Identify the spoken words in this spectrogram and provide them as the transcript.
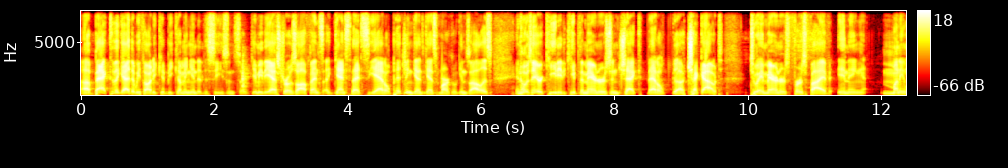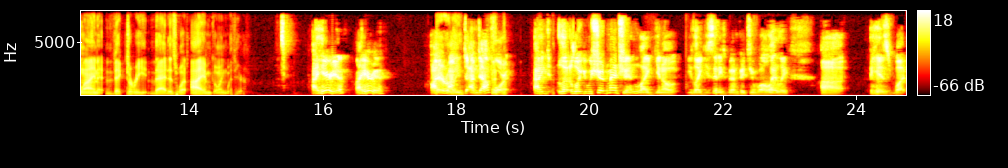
Uh, back to the guy that we thought he could be coming into the season. So give me the Astros offense against that Seattle pitching against, against Marco Gonzalez and Jose Urquidy to keep the Mariners in check. That'll uh, check out to a Mariners first five inning money line victory. That is what I am going with here. I hear you. I hear you. I, am I'm, I'm down for it. I look. We should mention, like you know, like you said, he's been pitching well lately. Uh, his what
